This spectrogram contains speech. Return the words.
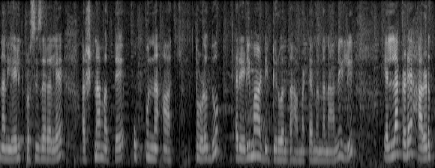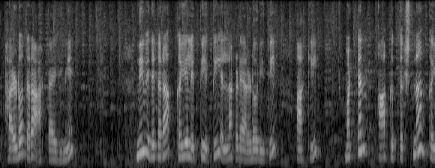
ನಾನು ಹೇಳಿದ ಪ್ರೊಸೀಜರಲ್ಲೇ ಅರಿಶಿನ ಮತ್ತು ಉಪ್ಪನ್ನು ಹಾಕಿ ತೊಳೆದು ರೆಡಿ ಮಾಡಿಟ್ಟಿರುವಂತಹ ಮಟನನ್ನು ನಾನು ಇಲ್ಲಿ ಎಲ್ಲ ಕಡೆ ಹರಡ್, ಹರಡೋ ಥರ ಹಾಕ್ತಾಯಿದ್ದೀನಿ ನೀವು ಇದೇ ಥರ ಕೈಯಲ್ಲಿ ಎತ್ತಿ ಎತ್ತಿ ಎಲ್ಲ ಕಡೆ ಹರಡೋ ರೀತಿ ಹಾಕಿ ಮಟನ್ ಹಾಕಿದ ತಕ್ಷಣ ಕೈ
